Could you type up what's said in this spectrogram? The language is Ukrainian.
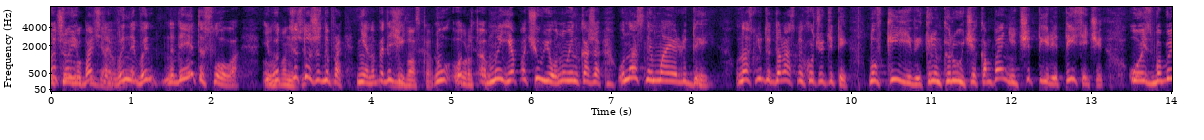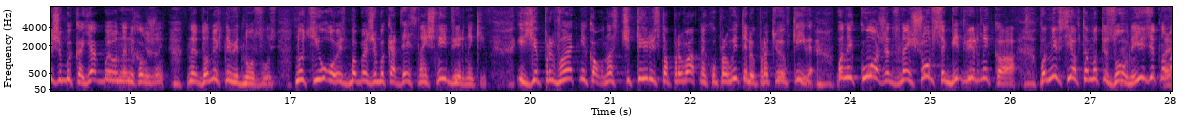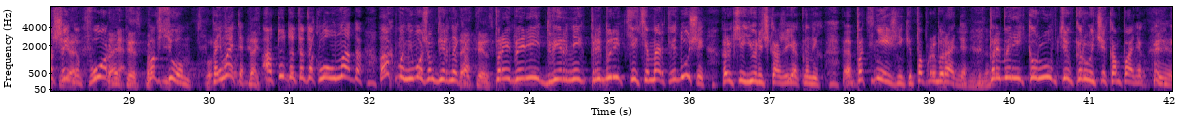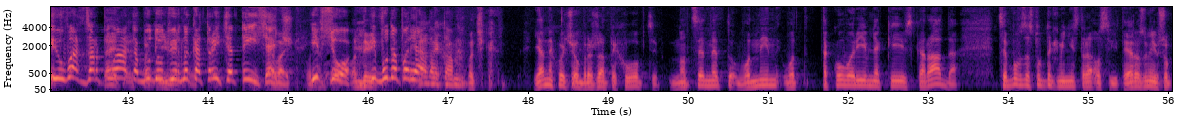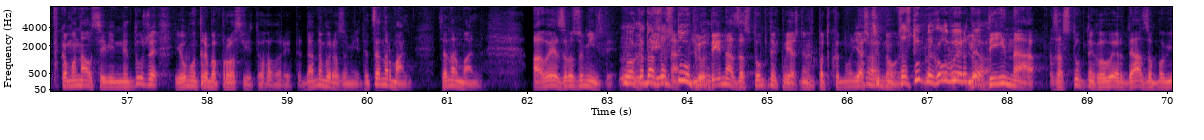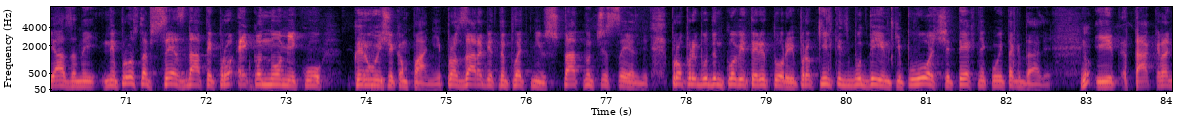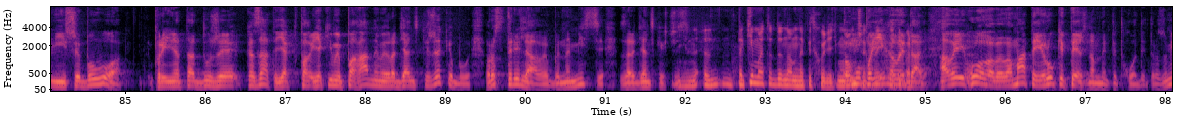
ви, ви, бачите, ви не ви не даєте слова, і Олег от це теж неправильно. Ні, ну подожди. будь ласка, ну от коротко. ми я почув його. Ну він каже: у нас немає людей. У нас люди до нас не хочуть іти. Ну в Києві, крім керуючих компаній, 4 тисячі ОСББ ЖБК. Як би вони не, хали- не до них не відносились. Ну ці ОСББ ЖБК десь знайшли двірників. І є приватників. У нас 400 приватних управителів працює в Києві. Вони кожен знайшов собі двірника. Вони всі автоматизовані, їздять на машинах, формі, по всьому. Понимаете? Дайте. А тут это так клоунада. Ах, ми не можемо двірника. Приберіть двірник, приберіть ці всі мертві душі. Олексій Юрійович каже, як на них. е, Подснежники, поприбирайте. Да? Приберіть корупцію в керуючих компаніях. І у вас зарплата Дайте буде у двірника 30 тисяч. І все. от І буде порядок не там. хочу- Я не хочу ображати хлопців, але це не то. Вони от такого рівня Київська рада. Це був заступник міністра освіти. Я розумію, що в комуналці він не дуже, йому треба про освіту говорити. Да? Ну ви розумієте, це нормально. Це нормально. Але зрозумійте, Ну, а коли заступник? людина, заступник, я ж не ну я ж чиновник. Заступник голови РДА. Людина, заступник голови РДА, зобов'язаний не просто все знати про економіку керуючої компанії, про заробітну платню, штатну чисельність, про прибудинкові території, про кількість будинків, площі, техніку і так далі. Ну. І так раніше було. Прийнято дуже казати, як якими поганими радянські ЖЕКи були, розстріляли би на місці за радянських часів. Такі методи нам не підходять. Ми Тому поїхали далі. Але і голови ламати, і руки теж нам не підходить. Розумієте?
